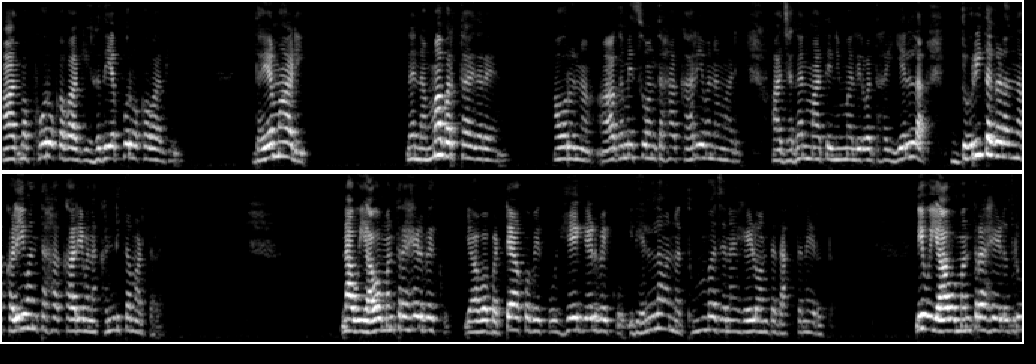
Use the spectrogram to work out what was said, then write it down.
ಆತ್ಮಪೂರ್ವಕವಾಗಿ, ಹೃದಯಪೂರ್ವಕವಾಗಿ ದಯಮಾಡಿ ನನ್ನಮ್ಮ ಬರ್ತಾ ಇದ್ದಾರೆ. ಅವರನ್ನು ಆಗಮಿಸುವಂತಹ ಕಾರ್ಯವನ್ನು ಮಾಡಿ. ಆ ಜಗನ್ಮಾತೆ ನಿಮ್ಮಲ್ಲಿರುವಂತಹ ಎಲ್ಲ ದುರಿತಗಳನ್ನು ಕಳೆಯುವಂತಹ ಕಾರ್ಯವನ್ನು ಖಂಡಿತ ಮಾಡ್ತಾಳೆ. ನಾವು ಯಾವ ಮಂತ್ರ ಹೇಳಬೇಕು, ಯಾವ ಬಟ್ಟೆ ಹಾಕೋಬೇಕು, ಹೇಗೆ ಹೇಳಬೇಕು, ಇದೆಲ್ಲವನ್ನು ತುಂಬ ಜನ ಹೇಳುವಂಥದ್ದು ಆಗ್ತಾನೆ ಇರುತ್ತೆ. ನೀವು ಯಾವ ಮಂತ್ರ ಹೇಳಿದ್ರು,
